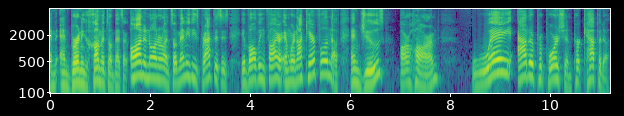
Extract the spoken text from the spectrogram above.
and, and burning chametz on Pesach, on and on and on. So many of these practices involving fire, and we're not careful enough. And Jews are harmed way out of proportion per capita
